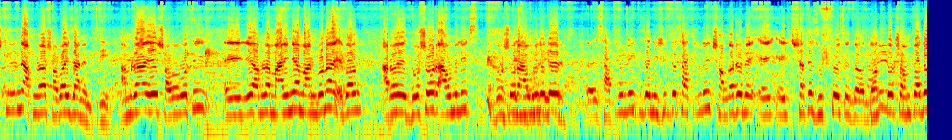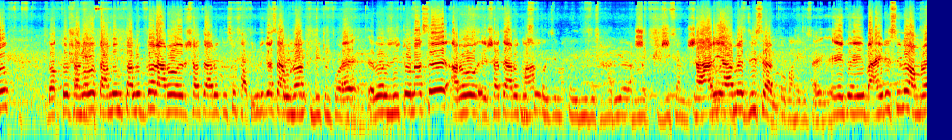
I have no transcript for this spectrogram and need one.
স্টুডেন্ট আপনারা সবাই জানেন। আমরা এই সভাপতি এই যে আমরা মানি না মানবো না এবং আরও এই দোসর আওয়ামী লীগ দোসর আওয়ামী লীগের ছাত্রলীগ যে নিষিদ্ধ ছাত্রলীগ সংগঠনে এই এই সাথে যুক্ত হয়েছে। দপ্তর সম্পাদক দপ্তর সম্পাদক তামিম তালুকদার আরও এর সাথে আরও কিছু ছাত্রলীগ আছে। আমরা লিটন এবং লিটন আছে আরও এর সাথে আরও কিছু শাহরি আহমেদ জিসান এই এই বাহিরে ছিল আমরা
